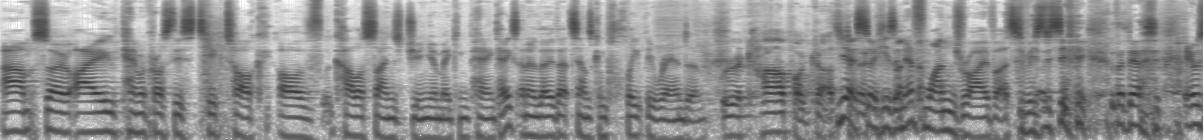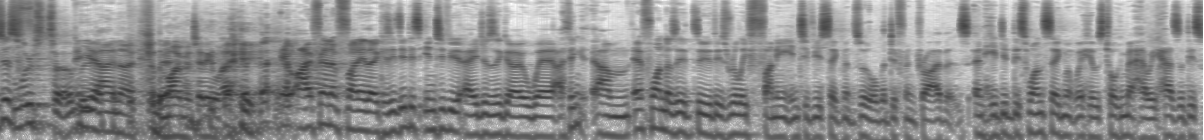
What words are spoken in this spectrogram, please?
Um, so I came across this TikTok of Carlos Sainz Jr. making pancakes. And although that sounds completely random, We're a car podcast. yeah. So he's an F1 driver to be specific, but there was, it was just Loose term, Yeah, yeah. I know. For the moment, anyway. I found it funny though because he did this interview ages ago where I think um, F1 does do these really funny interview segments with all the different drivers, and he did this one segment where he was talking about how he has this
